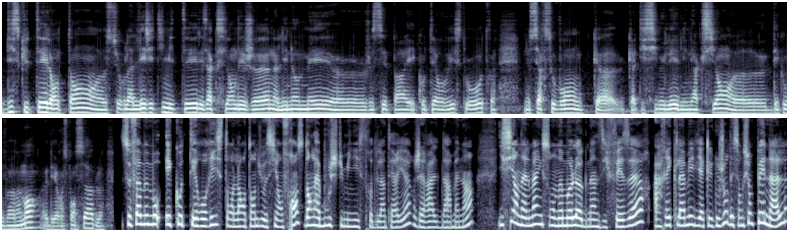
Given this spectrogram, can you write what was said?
discuter longtemps euh, sur la légitimité des actions des jeunes, les nommer, euh, je ne sais pas, éco-terroristes ou autres, ne sert souvent qu'à dissimuler l'inaction euh, des gouvernements, des responsables. Ce fameux mot éco-terroriste, on l'a entendu aussi en France, dans la bouche du ministre de l'Intérieur, Gérald Darmanin. Ici en Allemagne, son homologue Nancy Faeser a réclamé il y a quelques jours des sanctions pénales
